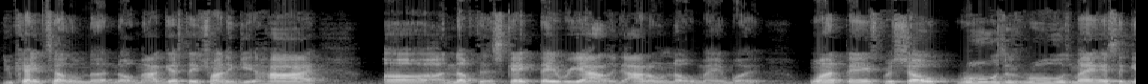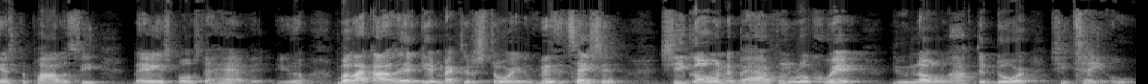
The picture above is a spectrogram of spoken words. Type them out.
you can't tell them nothing, no, man. I guess they trying to get high uh, enough to escape their reality. I don't know, man. But one thing's for sure, rules is rules, man. It's against the policy. They ain't supposed to have it, you know. But like I said, getting back to the story, the visitation. She go in the bathroom real quick, you know, lock the door. She take, ooh,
